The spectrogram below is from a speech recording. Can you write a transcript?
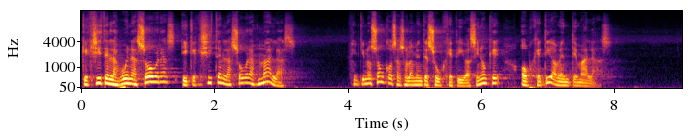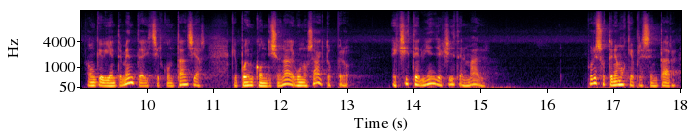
que existen las buenas obras y que existen las obras malas que no son cosas solamente subjetivas, sino que objetivamente malas. Aunque evidentemente hay circunstancias que pueden condicionar algunos actos, pero Existe el bien y existe el mal. Por eso tenemos que presentar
